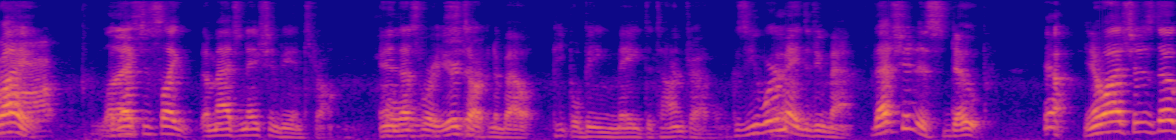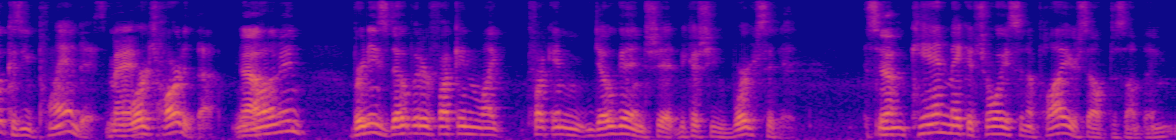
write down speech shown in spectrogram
right. But that's just like imagination being strong, and that's where you're shit. talking about people being made to time travel because you were Yeah. made to do math. That shit is dope. Yeah. You know why that shit is dope? Because you planned it. You worked hard at that. You Yeah. know what I mean? Brittany's dope at her fucking like fucking yoga and shit because she works at it. So Yeah. you can make a choice and apply yourself to something.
